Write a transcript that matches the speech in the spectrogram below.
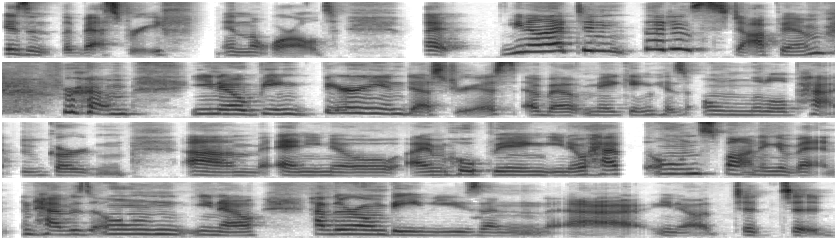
isn't the best reef in the world. But you know that didn't that didn't stop him from you know being very industrious about making his own little patch of garden. Um, and you know i'm hoping you know have his own spawning event and have his own you know have their own babies and uh, you know to to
